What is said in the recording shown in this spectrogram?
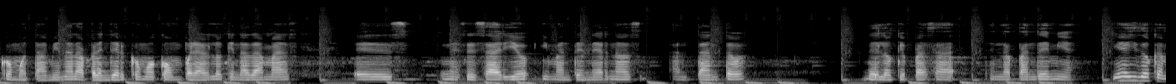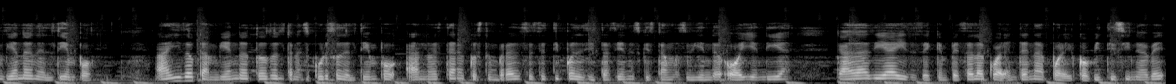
como también al aprender cómo comprar lo que nada más es necesario y mantenernos al tanto de lo que pasa en la pandemia y ha ido cambiando en el tiempo. Ha ido cambiando todo el transcurso del tiempo a no estar acostumbrados a este tipo de situaciones que estamos viviendo hoy en día. Cada día y desde que empezó la cuarentena por el COVID-19,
